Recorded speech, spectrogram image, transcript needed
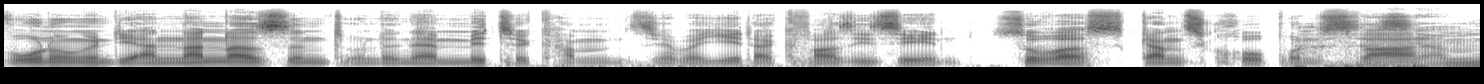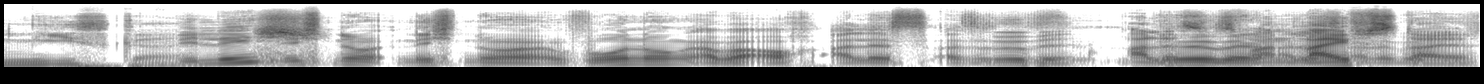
Wohnungen, die aneinander sind und in der Mitte kann sich aber jeder quasi sehen. Sowas, ganz grob. Und das es ist war ja mies geil. billig. Nicht nur, nicht nur Wohnung, aber auch alles. Also Möbel, alles. Es war ein alles, Lifestyle.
